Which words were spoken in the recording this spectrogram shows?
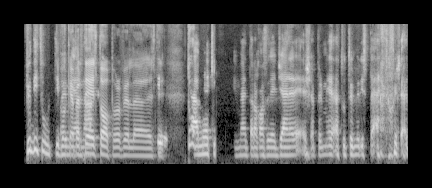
più di tutti per ok per te è il top proprio il, il sì. tu... a me chi inventa una cosa del genere cioè per me ha tutto il mio rispetto cioè...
